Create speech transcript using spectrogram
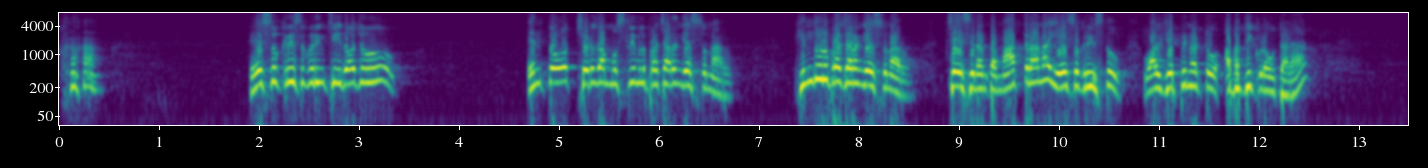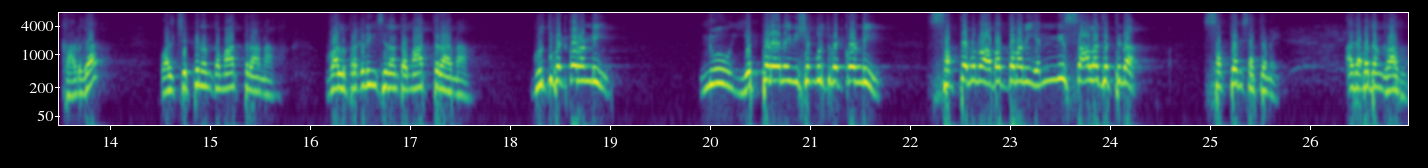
యేసుక్రీస్తు గురించి ఈరోజు ఎంతో చెడుగా ముస్లింలు ప్రచారం చేస్తున్నారు. హిందువులు ప్రచారం చేస్తున్నారు. చేసినంత మాత్రాన యేసుక్రీస్తు వాళ్ళు చెప్పినట్టు అబద్ధికుడు అవుతాడా కాడుగా వాళ్ళు చెప్పినంత మాత్రాన వాళ్ళు ప్రకటించినంత మాత్రాన. గుర్తుపెట్టుకోనండి నువ్వు ఎప్పుడైనా విషయం గుర్తుపెట్టుకోండి. సత్యమును అబద్ధమని ఎన్నిసార్లు చెప్పినా సత్యం సత్యమే. అది అబద్ధం కాదు.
